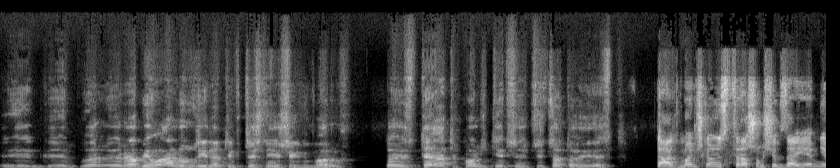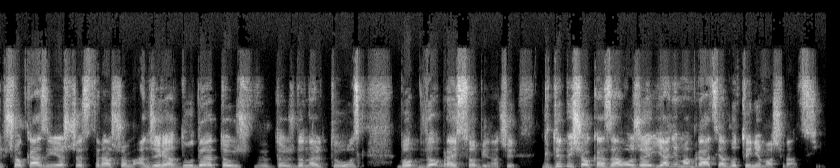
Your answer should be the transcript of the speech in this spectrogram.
yy, robią aluzję do tych wcześniejszych wyborów. To jest teatr polityczny, czy co to jest? Tak, w moim przekonaniu straszą się wzajemnie, przy okazji jeszcze straszą Andrzeja Dudę, to już, to już Donald Tusk, bo wyobraź sobie, znaczy, gdyby się okazało, że ja nie mam racji albo ty nie masz racji,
